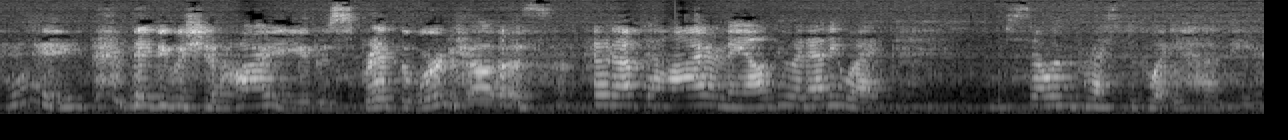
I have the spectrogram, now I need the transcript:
Hey, maybe we should hire you to spread the word about us. You don't have to hire me. I'll do it anyway. I'm so impressed with what you have here.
